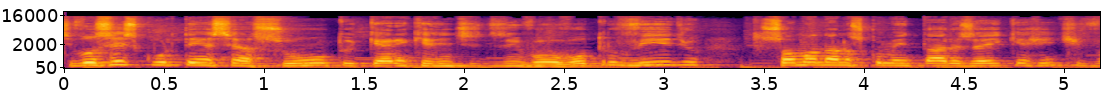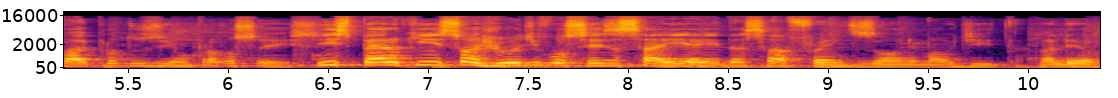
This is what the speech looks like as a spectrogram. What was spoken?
Se vocês curtem esse assunto e querem que a gente desenvolva outro vídeo, só mandar nos comentários aí que a gente vai produzir um para vocês. E espero que isso ajude vocês a sair aí dessa friend zone maldita. Valeu!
